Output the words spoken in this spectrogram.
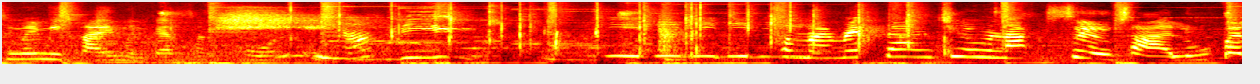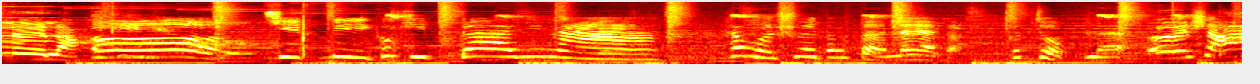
ซึ่งไม่มีใครเหมือนกันสักคนดีนะดีดีดีดีดีทำไมไม่ตั้งชื่อนักสืบสายลุงไปเลยล่ะ เออ คิดดีก็คิดได้นี่นา ถ้ามาช่วยตั้งแต่แรกอะ ก็จบแล้ว เออ ใช่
